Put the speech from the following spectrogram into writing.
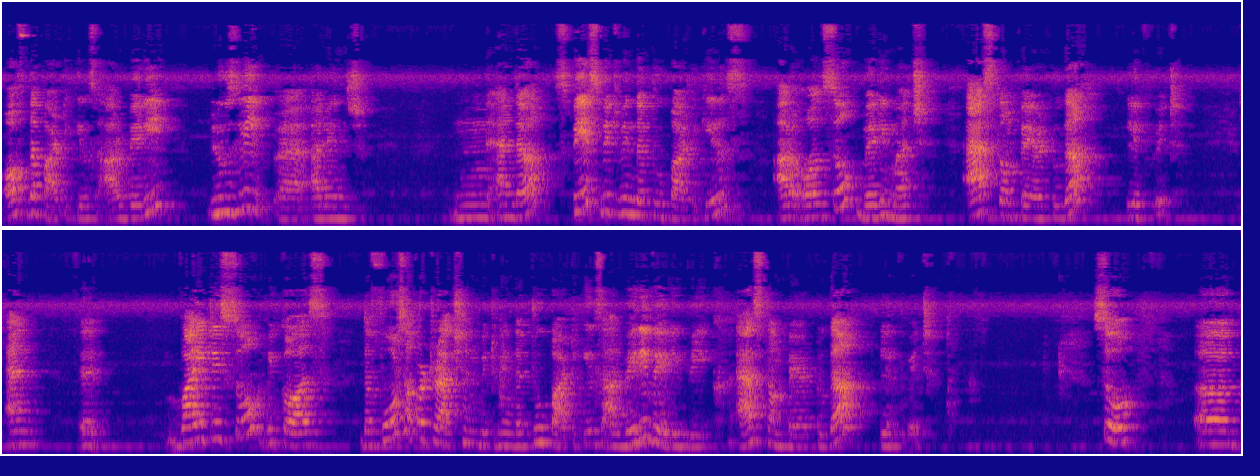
of the particles are very loosely uh, arranged. Mm, and the space between the two particles are also very much as compared to the liquid. And uh, why it is so? Because the force of attraction between the two particles are very very big as compared to the liquid. So uh,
